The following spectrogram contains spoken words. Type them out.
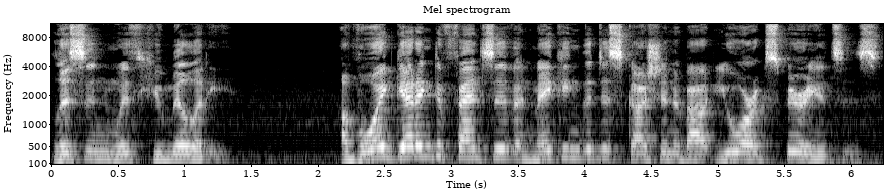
listen with humility. Avoid getting defensive and making the discussion about your experiences.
